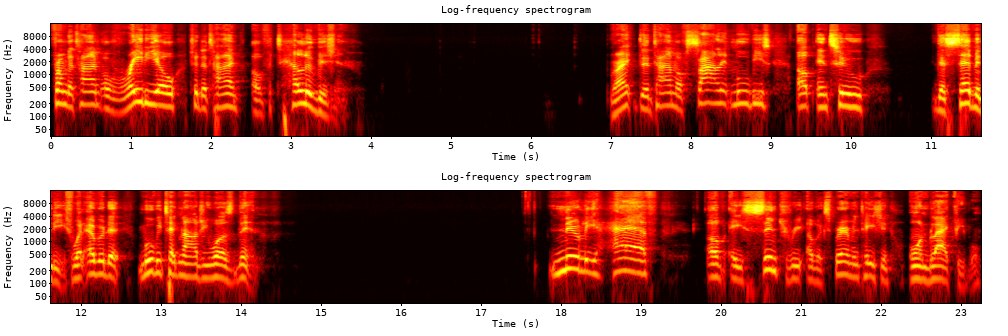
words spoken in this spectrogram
From the time of radio to the time of television. Right? The time of silent movies up into the 70s, whatever the movie technology was then. Nearly half of a century of experimentation on black people.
